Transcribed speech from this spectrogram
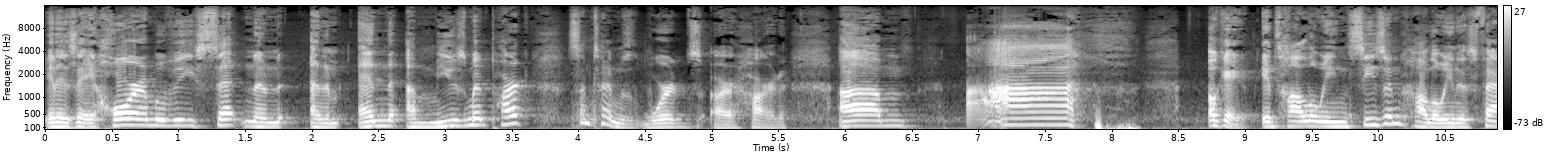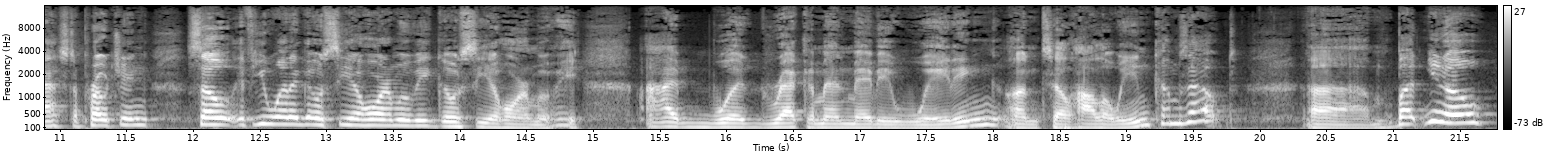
It is a horror movie set in an, an, an amusement park. Sometimes words are hard. Um, uh, okay, it's Halloween season. Halloween is fast approaching. So if you want to go see a horror movie, go see a horror movie. I would recommend maybe waiting until Halloween comes out. Um, but you know,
